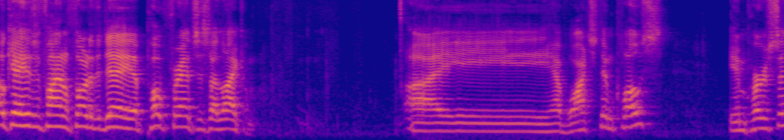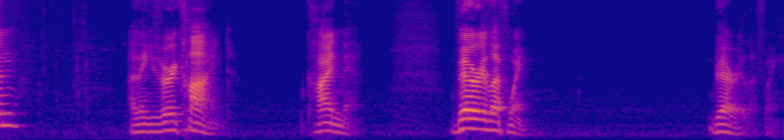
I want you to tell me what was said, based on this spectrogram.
Okay, here's the final thought of the day. Pope Francis, I like him. I have watched him close, in person. I think he's very kind, kind man. Very left wing. Very left wing.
